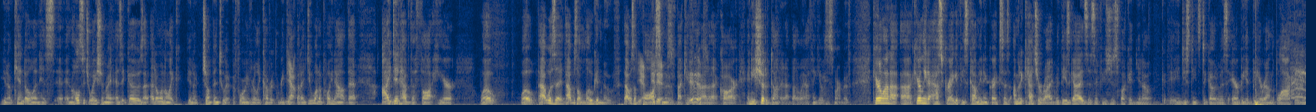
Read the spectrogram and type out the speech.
you know Kendall and his and the whole situation right as it goes. I, I don't want to like you know jump into it before we've really covered the recap, Yeah. but I do want to point out that I did have the thought here. Whoa, whoa, that was a that was a Logan move. That was a Yeah, boss move by kicking It her is. out of that car, and he should have done it. By the way, I think it was a smart move. Karolina, uh, Karolina asked Greg if he's coming, and Greg says, "I'm going to catch a ride with these guys," as if he's just fucking you know he just needs to go to his Airbnb around the block, and you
